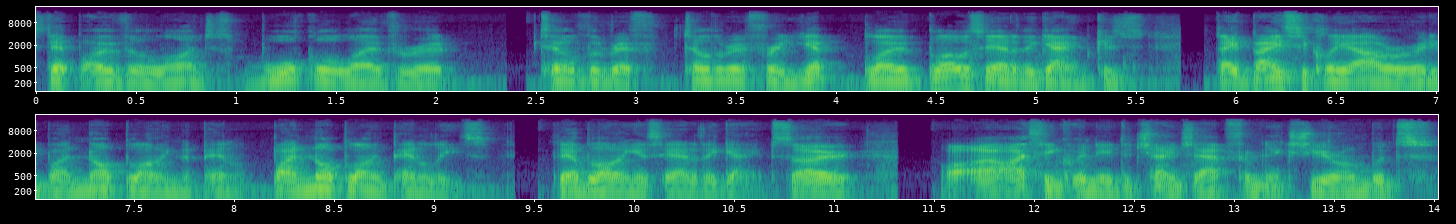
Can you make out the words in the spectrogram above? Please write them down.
step over the line, just walk all over it. Tell the ref, tell the referee, yep, blow blow us out of the game because they basically are already by not blowing the pen, by not blowing penalties. They're blowing us out of the game. So I, I think we need to change that from next year onwards.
